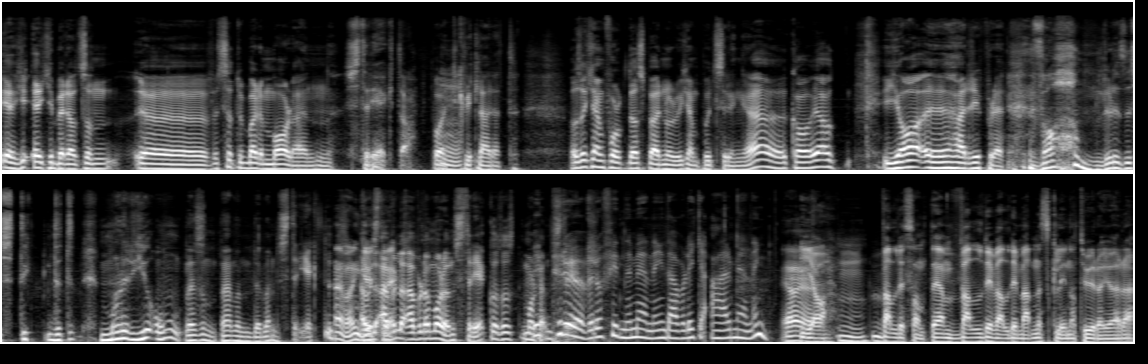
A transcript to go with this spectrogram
Er det ikke, bare at sånn øh, Sett du bare maler en strek da på et Mm. hvitt lerret, og så kommer folk da og spør når du kommer på utstillinga Ja, ja øh, herr Riple, hva handler dette, styk, dette maleriet om? Det er sånn, nei, men det var en strek, du. Jeg vil- jeg strek. vil- jeg vil ha en strek, og så Vi malte jeg en strek. prøver å finne mening der hvor det ikke er mening. Ja, veldig sant. Det er en veldig veldig menneskelig natur å gjøre.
